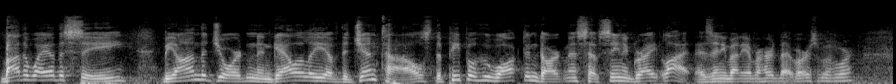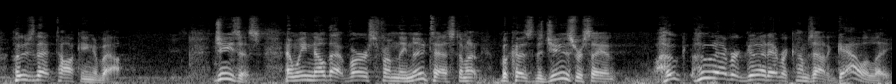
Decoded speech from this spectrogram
by the way of the sea, beyond the Jordan, in Galilee of the Gentiles, the people who walked in darkness have seen a great light. Has anybody ever heard that verse before? Who's that talking about? Jesus. And we know that verse from the New Testament because the Jews were saying, Who, whoever good ever comes out of Galilee?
